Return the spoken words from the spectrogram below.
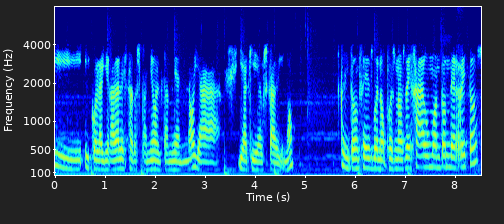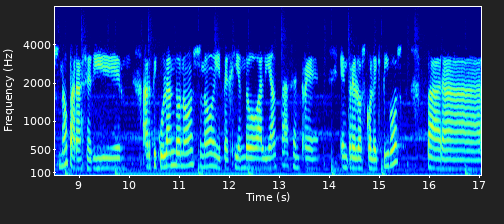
y, con la llegada al Estado español también, ¿no? Y, y aquí a Euskadi, ¿no? Entonces, bueno, pues nos deja un montón de retos, ¿no? Para seguir articulándonos, ¿no? Y tejiendo alianzas entre entre los colectivos para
